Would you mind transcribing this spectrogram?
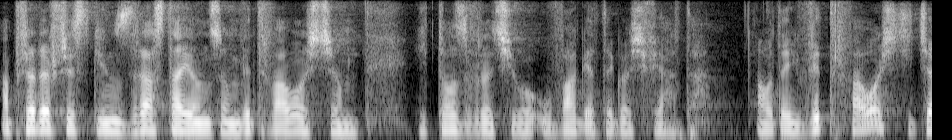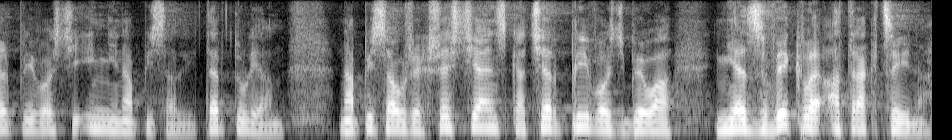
a przede wszystkim wzrastającą wytrwałością. I to zwróciło uwagę tego świata. A o tej wytrwałości, cierpliwości inni napisali. Tertulian napisał, że chrześcijańska cierpliwość była niezwykle atrakcyjna.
